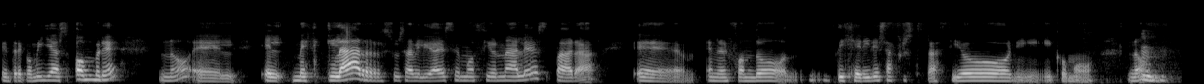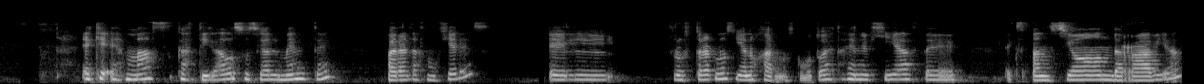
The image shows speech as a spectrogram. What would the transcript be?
entre comillas, hombre, ¿no? El, mezclar sus habilidades emocionales para, eh, en el fondo, digerir esa frustración y, como, ¿no? Mm. Es que es más castigado socialmente para las mujeres el frustrarnos y enojarnos, como todas estas energías de expansión, de rabia,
